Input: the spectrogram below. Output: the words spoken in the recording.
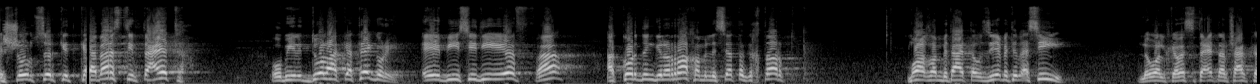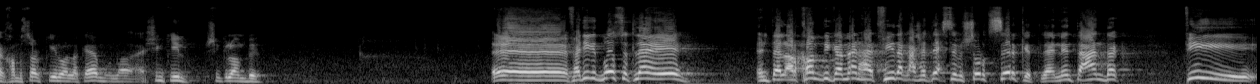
ال short circuit capacity بتاعتها وبيدوا لها category A B C D E F ها؟ according للرقم اللي سيادتك اخترته. معظم بتاع التوزيع بتبقى C اللي هو ال capacity بتاعتها مش عارف كان 15 كيلو ولا كام ولا 20 كيلو 20 كيلو أمبير. آه فتيجي تبص تلاقي إيه؟ أنت الأرقام دي كمان هتفيدك عشان تحسب ال short circuit لأن أنت عندك في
